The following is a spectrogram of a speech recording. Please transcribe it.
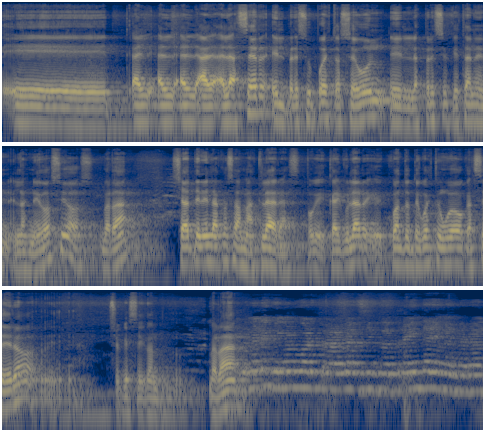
eh, al, al- al- hacer el presupuesto según los precios que están en, en los negocios, ¿verdad? Ya tenés las cosas más claras, porque calcular cuánto te cuesta un huevo casero, yo qué sé, ¿verdad? Ponerle que en un lugar te van a dar 130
